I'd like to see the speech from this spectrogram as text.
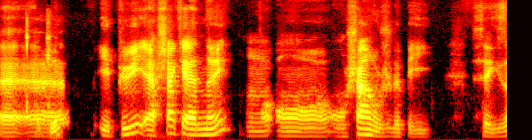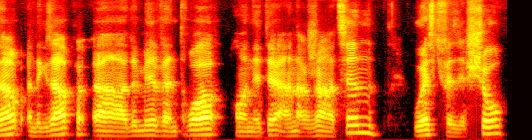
Euh, euh, et puis, à chaque année, on, change de pays. C'est exemple, un exemple, en 2023, on était en Argentine, où est-ce qu'il faisait chaud,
